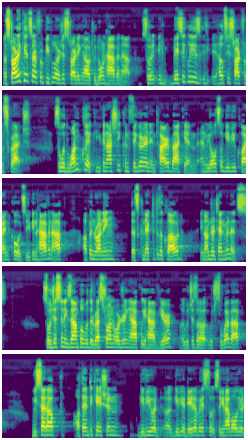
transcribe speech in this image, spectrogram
Now, starter kits are for people who are just starting out who don't have an app. So it basically is, it helps you start from scratch. So with one click, you can actually configure an entire backend, and we also give you client code. So you can have an app up and running that's connected to the cloud in under 10 minutes. So just an example with the restaurant ordering app we have here, uh, which is a, which is a web app, we set up authentication, give you a, uh, give you a database, so, so you have all your,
